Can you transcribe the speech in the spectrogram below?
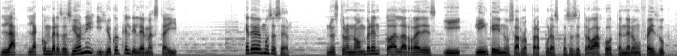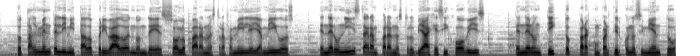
la, conversación y, yo creo que el dilema está ahí. ¿Qué debemos hacer? Nuestro nombre en todas las redes y LinkedIn usarlo para puras cosas de trabajo, tener un Facebook totalmente limitado privado en donde es solo para nuestra familia y amigos, tener un Instagram para nuestros viajes y hobbies, tener un TikTok para compartir conocimiento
